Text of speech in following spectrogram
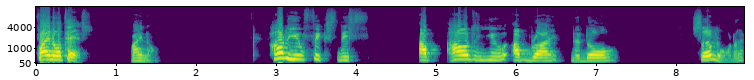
Final test. Final. How do you fix this up? How do you upright the door sermolar?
